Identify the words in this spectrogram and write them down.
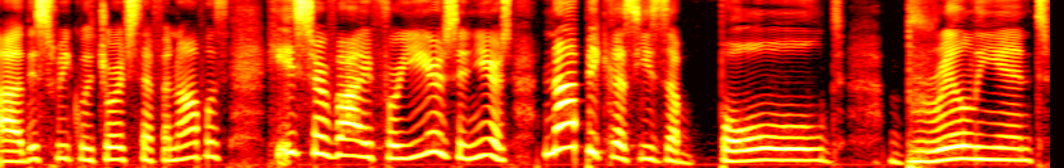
uh, This Week with George Stephanopoulos. He survived for years and years, not because he's a bold, brilliant,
